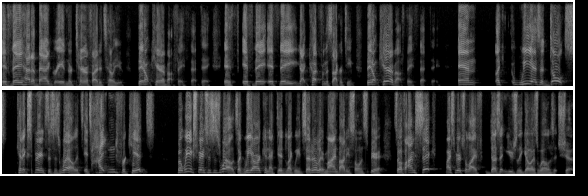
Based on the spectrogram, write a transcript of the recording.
If they had a bad grade and they're terrified to tell you, they don't care about faith that day. If if they if they got cut from the soccer team, they don't care about faith that day. And like we as adults can experience this as well. It's it's heightened for kids, but we experience this as well. It's like we are connected, like we said earlier, mind, body, soul, and spirit. So if I'm sick, my spiritual life doesn't usually go as well as it should.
